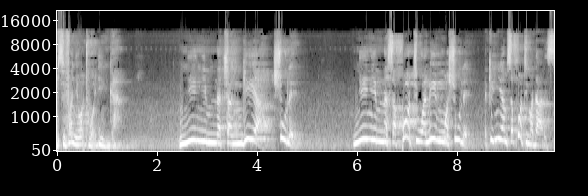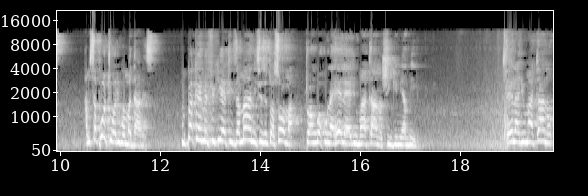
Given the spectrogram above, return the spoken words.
Msifanye watu wajinga. Nyinyi mnachangia shule. Nyinyi mnasapoti walimu wa shule. Lakini nyinyi hamsapoti madaris hamsapoti walimu wa madaris mpaka imefikia eti zamani sisi twasoma tuambua kuna hela ya Jumatano shilingi mia mbili. Hela ya Jumatano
